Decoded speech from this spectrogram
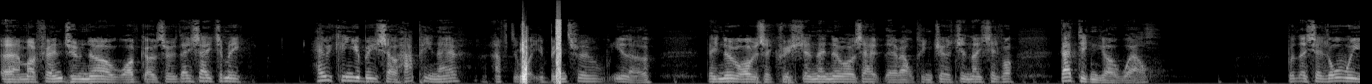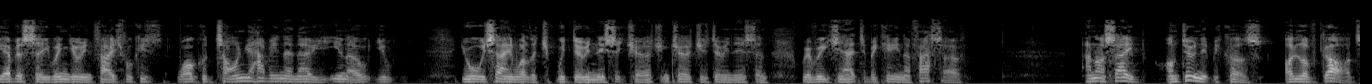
uh, my friends who know what I've gone through, they say to me, how can you be so happy now after what you've been through? You know, they knew I was a Christian. They knew I was out there helping church. And they said, well, that didn't go well. But they said, all we ever see when you're in Facebook is what good time you're having. And now, you know, you, you're always saying, well, we're doing this at church and church is doing this and we're reaching out to Burkina Faso. And I say, I'm doing it because I love God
